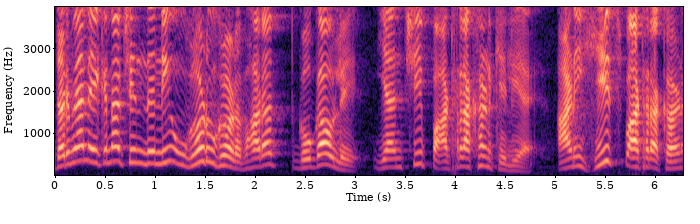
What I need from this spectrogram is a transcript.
दरम्यान एकनाथ शिंदेंनी उघड उघड भारत गोगावले यांची पाठराखण केली आहे. आणि हीच पाठराखण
